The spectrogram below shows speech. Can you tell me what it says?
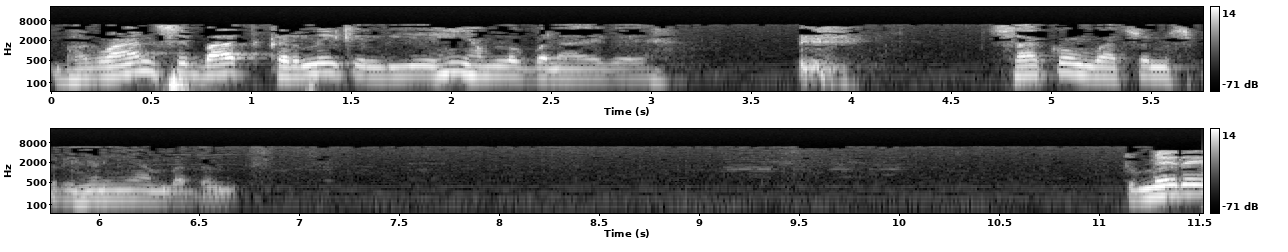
भगवान से बात करने के लिए ही हम लोग बनाए गए साकोम वाचम स्पृहणियाम बदंत तो मेरे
